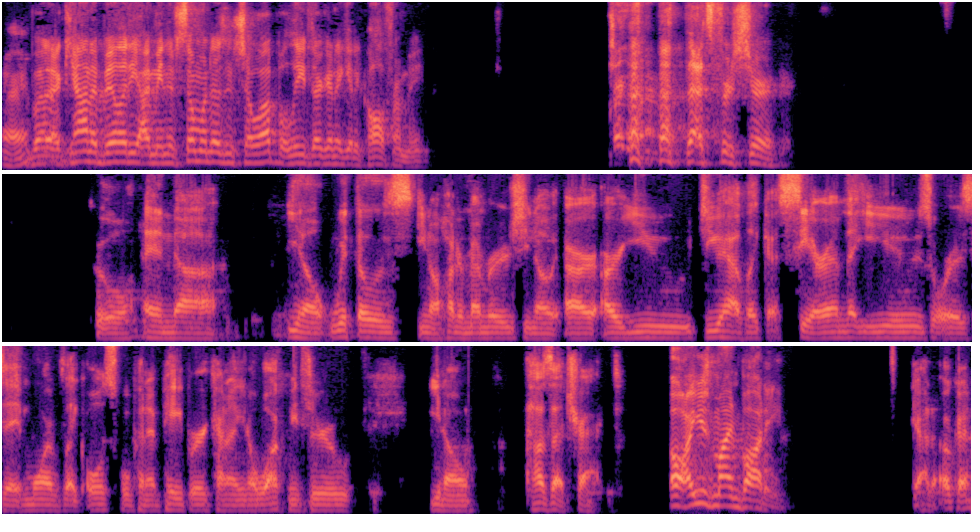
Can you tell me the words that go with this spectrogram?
All right. But accountability, I mean, if someone doesn't show up, believe they're going to get a call from me. That's for sure. Cool. And uh, you know, with those, you know, 100 members, you know, are are you do you have like a CRM that you use or is it more of like old school pen and paper kind of, you know, walk me through, you know, how's that tracked? Oh, I use Mindbody. Got it. Okay.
